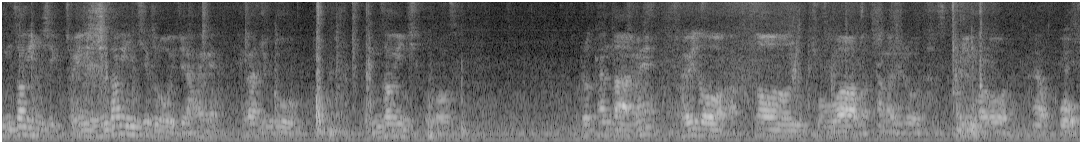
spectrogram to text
음성 인식 저희는 음성 인식으로 이제 해, 해가지고 음성 인식도 넣었습니다. 그렇게 한 다음에 저희도 앞선 조와 마찬가지로 G스트리머로 해왔고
